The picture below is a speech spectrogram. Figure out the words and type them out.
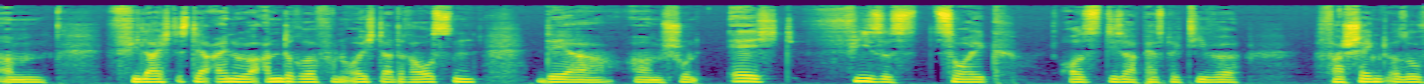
Ähm, vielleicht ist der eine oder andere von euch da draußen, der ähm, schon echt fieses Zeug aus dieser Perspektive verschenkt oder so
